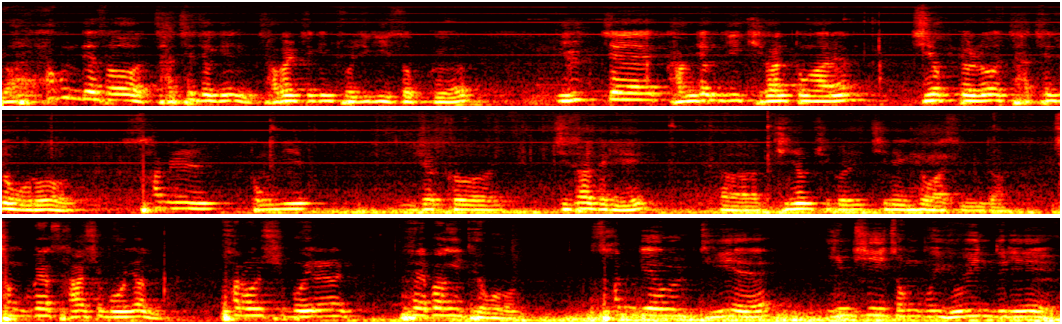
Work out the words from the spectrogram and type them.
여러 군데서 자체적인 자발적인 조직이 있었고요. 일제 강점기 기간 동안은 지역별로 자체적으로 3일 독립 이제 그 지사들이 어, 기념식을 진행해 왔습니다. 1945년 8월 15일 해방이 되고 3개월 뒤에 임시정부 요인들이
